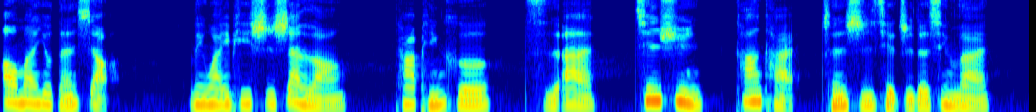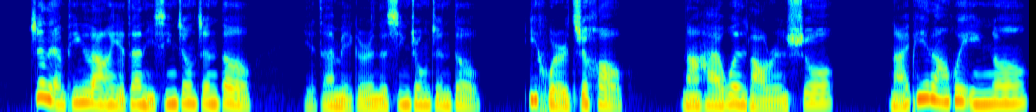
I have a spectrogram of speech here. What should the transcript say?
傲慢又胆小；另外一匹是善狼，他平和。”慈爱、谦逊、慷慨、诚实且值得信赖。这两匹狼也在你心中争斗，也在每个人的心中争斗。一会儿之后，男孩问老人说：“哪一匹狼会赢呢？”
